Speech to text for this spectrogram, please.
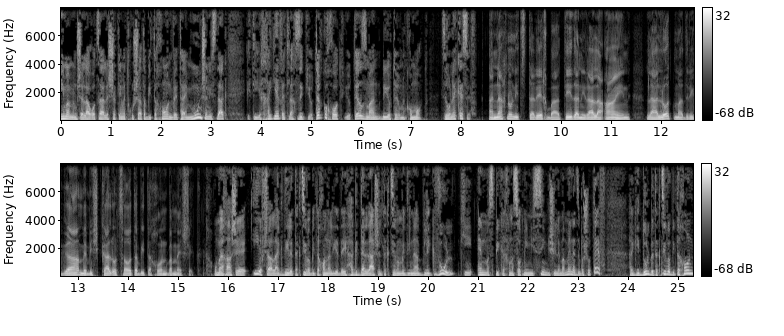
אם הממשלה רוצה לשקם את תחושת הביטחון ואת האמון שנסדק, היא תהיה חייבת להחזיק יותר כוחות, יותר זמן, ביותר מקומות. זה עולה כסף. אנחנו נצטרך בעתיד הנראה לעין להעלות מדרגה במשקל הוצאות הביטחון במשק. ומאחר שאי אפשר להגדיל את תקציב הביטחון על ידי הגדלה של תקציב המדינה בלי גבול, כי אין מספיק הכנסות ממיסים בשביל לממן את זה בשוטף, הגידול בתקציב הביטחון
